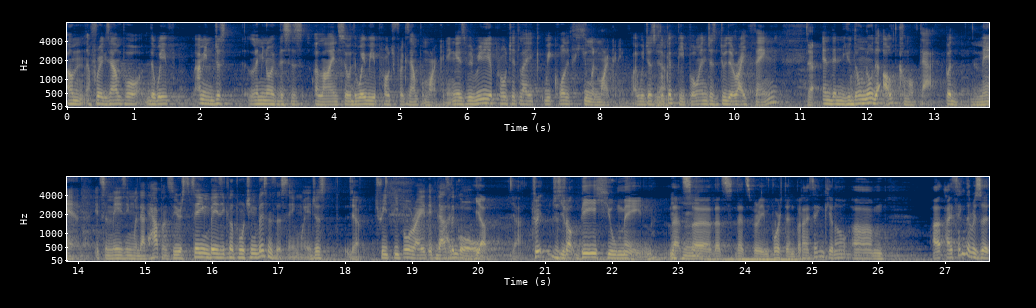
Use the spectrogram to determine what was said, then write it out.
Um, for example, the way, I mean, just let me know if this is aligned. So the way we approach, for example, marketing is we really approach it like we call it human marketing. Like we just look at people and just do the right thing. Yeah. And then you don't know the outcome of that. But man, it's amazing when that happens. So you're saying basically approaching business the same way. Just Yeah. treat people right if that's the goal. Yeah, yeah. Treat, you know, be humane. That's Mm-hmm. uh, that's that's very important. But I think you know, um, I, think there is a,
